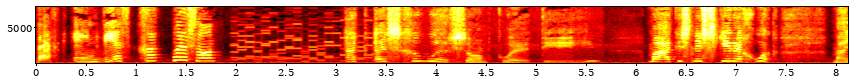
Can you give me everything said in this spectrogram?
weg en wees gehoorsaam. Ek is gehoorsaam, Quetie. Maar ek is nuuskierig ook. My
